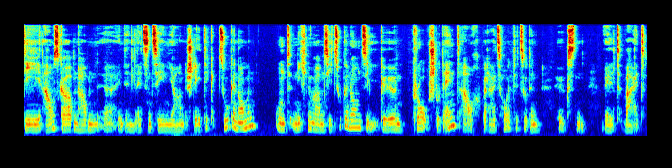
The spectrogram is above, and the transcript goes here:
Die Ausgaben haben äh, in den letzten zehn Jahren stetig zugenommen. Und nicht nur haben sie zugenommen, sie gehören pro Student auch bereits heute zu den höchsten weltweit.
